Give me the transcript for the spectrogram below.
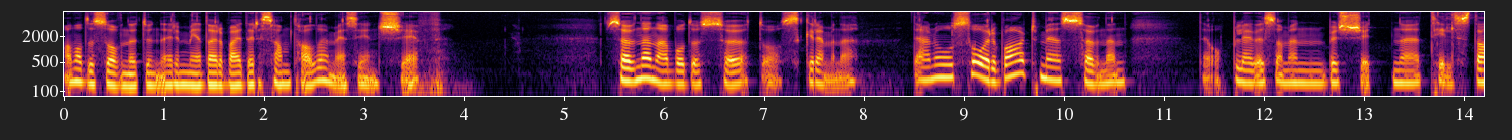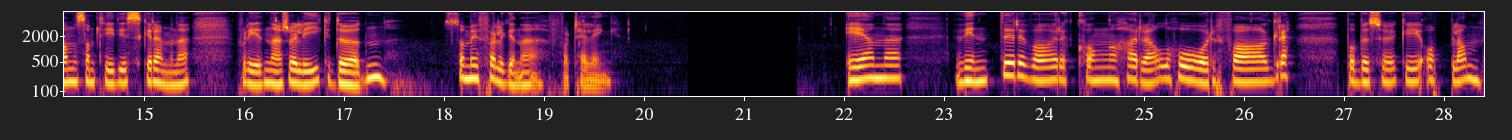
Han hadde sovnet under medarbeidersamtale med sin sjef. Søvnen er både søt og skremmende. Det er noe sårbart med søvnen. Det oppleves som en beskyttende tilstand, samtidig skremmende fordi den er så lik døden, som i følgende fortelling. En vinter var kong Harald Hårfagre på besøk i Oppland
